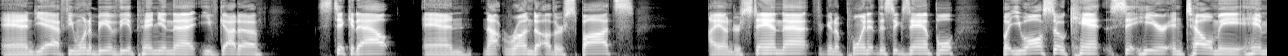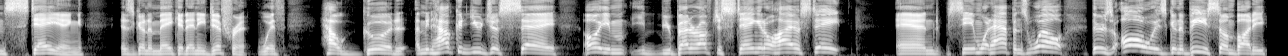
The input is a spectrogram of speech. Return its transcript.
And yeah, if you want to be of the opinion that you've got to stick it out and not run to other spots, I understand that if you're going to point at this example, but you also can't sit here and tell me him staying is going to make it any different with how good. I mean, how could you just say, "Oh, you you're better off just staying at Ohio State and seeing what happens?" Well, there's always going to be somebody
